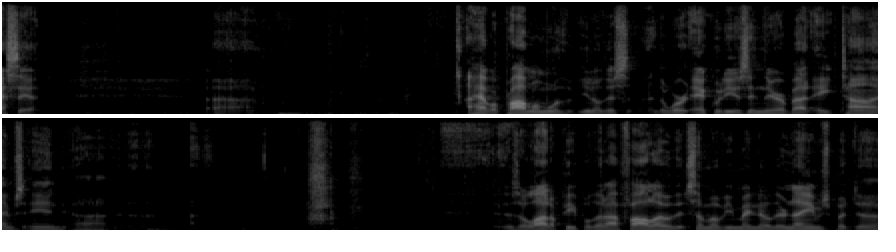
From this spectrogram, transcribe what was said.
asset. Uh, I have a problem with, you know, this, the word equity is in there about eight times, and uh, there's a lot of people that I follow that some of you may know their names, but uh,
